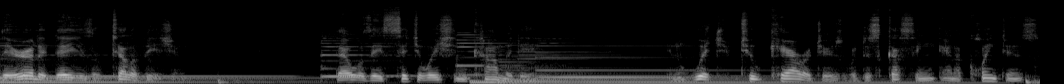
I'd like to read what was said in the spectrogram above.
the early days of television, there was a situation comedy in which two characters were discussing an acquaintance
